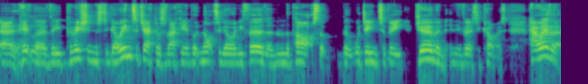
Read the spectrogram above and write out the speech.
uh, Hitler the permissions to go into Czechoslovakia, but not to go any further than the parts that, that were deemed to be German, in inverted commas. However,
